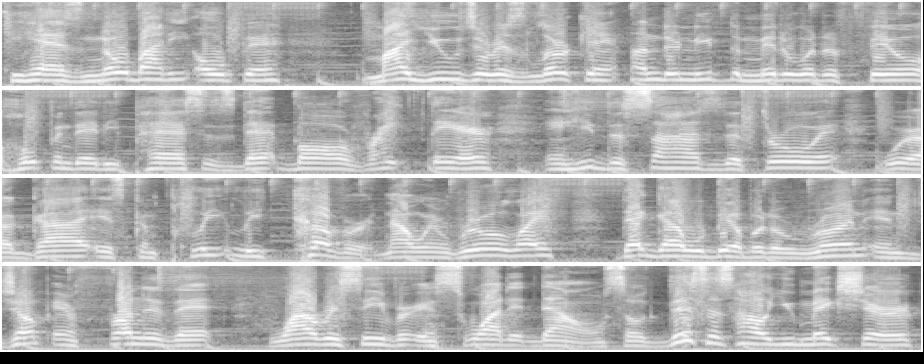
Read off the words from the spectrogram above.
He has nobody open. My user is lurking underneath the middle of the field hoping that he passes that ball right there and he decides to throw it where a guy is completely covered. Now in real life that guy will be able to run and jump in front of that wide receiver and swat it down. So this is how you make sure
